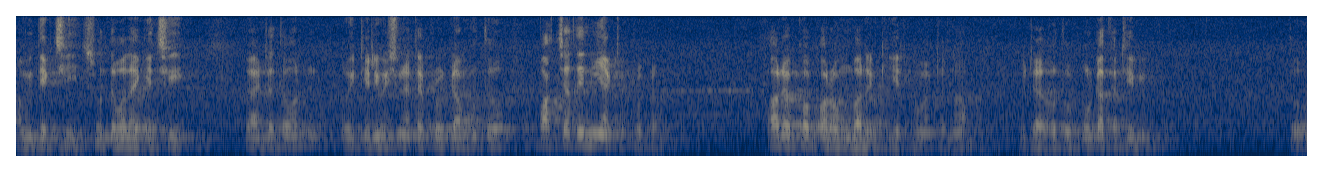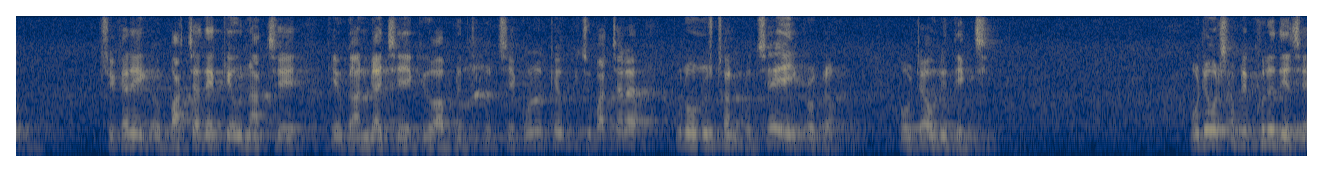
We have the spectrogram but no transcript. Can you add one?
আমি দেখছি, সন্ধ্যেবেলায় গেছি। একটা তখন ওই টেলিভিশনে একটা প্রোগ্রাম হতো, বাচ্চাদের নিয়ে একটা প্রোগ্রাম অরক্ষ করম্বারে কি এরকম একটা নাম? এটা হতো কলকাতা টিভি। তো সেখানে বাচ্চাদের কেউ নাচছে, কেউ গান গাইছে, কেউ আবৃত্তি করছে, কোনো কেউ কিছু, বাচ্চারা কোনো অনুষ্ঠান করছে এই প্রোগ্রাম ওটা উনি দেখছি। ওটা ওর সামনে খুলে দিয়েছে।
